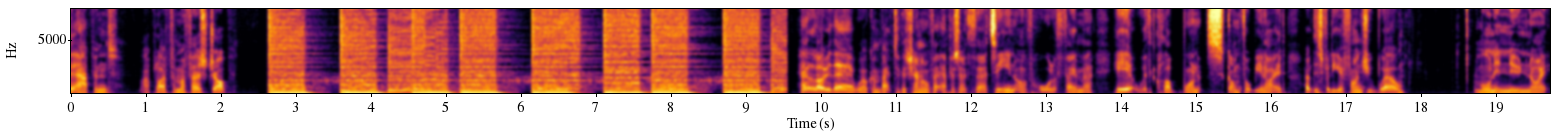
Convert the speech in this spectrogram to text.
It happened. I applied for my first job. Hello there, welcome back to the channel for episode 13 of Hall of Famer here with Club 1 Scunthorpe United. Hope this video finds you well. Morning, noon, night,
